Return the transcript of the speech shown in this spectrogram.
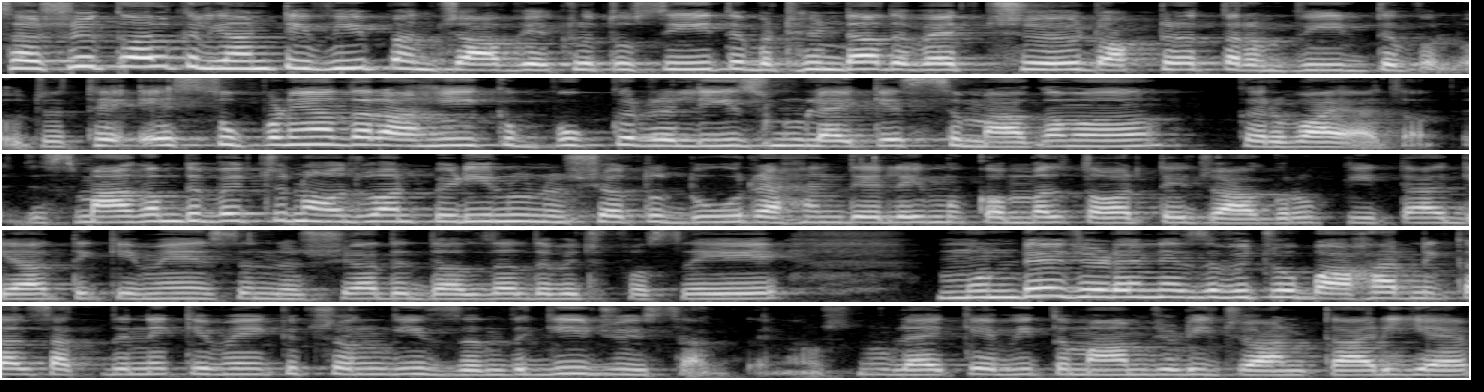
ਸਤਿ ਸ਼੍ਰੀ ਅਕਾਲ ਕਲਿਆਣ ਟੀਵੀ ਪੰਜਾਬ ਵੇਖ ਰਹੇ ਹੋ ਤੁਸੀਂ ਤੇ ਬਠਿੰਡਾ ਦੇ ਵਿੱਚ ਡਾਕਟਰ ਧਰਮਵੀਰ ਦੇ ਵੱਲੋਂ ਜਿੱਥੇ ਇਸ ਸੁਪਨਿਆਂ ਦਾ ਰਾਹੀਂ ਇੱਕ ਬੁੱਕ ਰਿਲੀਜ਼ ਨੂੰ ਲੈ ਕੇ ਸਮਾਗਮ ਕਰਵਾਇਆ ਜਾਂਦਾ ਹੈ ਜਿਸ ਸਮਾਗਮ ਦੇ ਵਿੱਚ ਨੌਜਵਾਨ ਪੀੜ੍ਹੀ ਨੂੰ ਨਸ਼ਾ ਤੋਂ ਦੂਰ ਰਹਿਣ ਦੇ ਲਈ ਮੁਕੰਮਲ ਤੌਰ ਤੇ ਜਾਗਰੂਕ ਕੀਤਾ ਗਿਆ ਤੇ ਕਿਵੇਂ ਇਸ ਨਸ਼ਿਆਂ ਦੇ ਦਲਦਲ ਦੇ ਵਿੱਚ ਫਸੇ ਮੁੰਡੇ ਜਿਹੜੇ ਨੇ ਇਸ ਵਿੱਚੋਂ ਬਾਹਰ ਨਿਕਲ ਸਕਦੇ ਨੇ ਕਿਵੇਂ ਇੱਕ ਚੰਗੀ ਜ਼ਿੰਦਗੀ ਜੀ ਸਕਦੇ ਨੇ ਉਸ ਨੂੰ ਲੈ ਕੇ ਵੀ तमाम ਜਿਹੜੀ ਜਾਣਕਾਰੀ ਹੈ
